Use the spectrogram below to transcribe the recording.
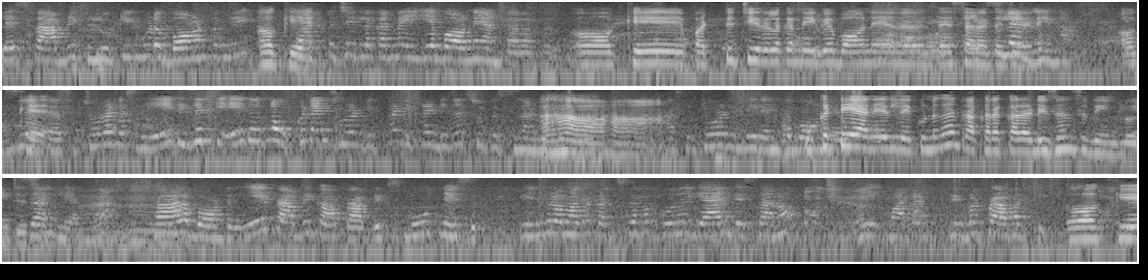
ప్లస్ ఫ్యాబ్రిక్ లుకింగ్ కూడా బాగుంటుంది. ఓకే. పట్టు చీరల కన్నా ఇయ్యే బాగున్నాయి అంటారు అందరు. ఓకే. పట్టు చీరల కన్నా ఇవే బాగున్నాయి అని తెస్తారంట చూడండి. ఓకే. చూడండి అసలు ఏ డిజైన్కి ఏది ఒక్క టైం చూడండి. డిఫరెంట్ డిఫరెంట్ డిజైన్స్ చూపిస్తున్నాను. అసలు చూడండి మీరు ఎంత ఒకటే అనేది లేకుండా రకరకాల డిజైన్స్ దీంట్లో వచ్చేసి. చాలా బాగుంటుంది. ఏ ఫ్యాబ్రిక్ ఆ ఫ్యాబ్రిక్ స్మూత్నెస్ ఇందులో మాత్రం ఖచ్చితంగా ఫుల్ గ్యారంటీ ఇస్తాను. మీకు మాత్రం ట్రిపుల్ ప్రాపర్టీ ఓకే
